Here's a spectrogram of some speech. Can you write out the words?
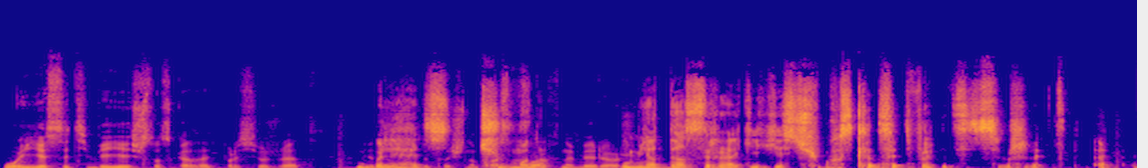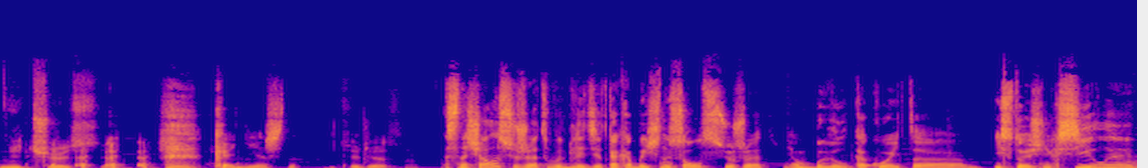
Ой, если тебе есть что сказать про сюжет, Блять, точно просмотров наберешь. у меня до сраки есть чего сказать про этот сюжет. Ничего себе. Конечно. Интересно. Сначала сюжет выглядит как обычный соус-сюжет. Был какой-то источник силы,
